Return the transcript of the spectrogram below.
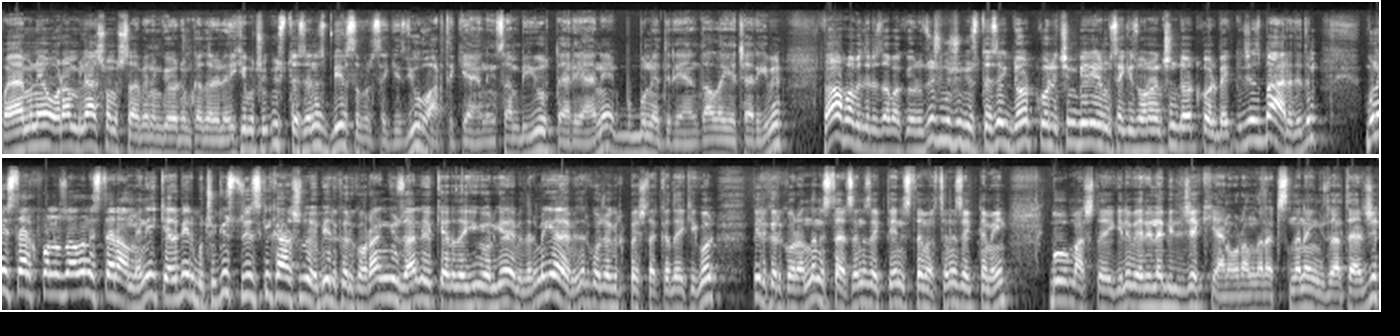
Bayern Münih'e oran bile açmamışlar benim gördüğüm kadarıyla. 2.5 üst deseniz 1.08. Yuh artık yani. İnsan bir yuh der yani. Bu, bu nedir yani? Dalga geçer gibi. Ne yapabiliriz de bakıyoruz. 3.5 üst desek 4 gol için 1.28 oran için 4 gol bekleyeceğiz. Bari dedim. Bunu ister kuponunuza alın ister almayın. İlk yarı 1.5 üst riski karşılıyor. 1.40 oran güzel. İlk yarıda 2 gol gelebilir mi? Gelebilir. Koca 45 dakikada 2 gol. 1.40 orandan isterseniz ekleyin istemezseniz eklemeyin. Bu maçla ilgili verilebilecek yani oranlar açısından en güzel tercih.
